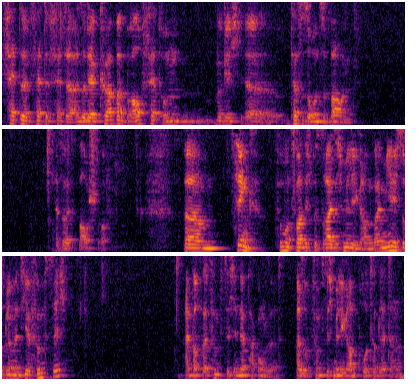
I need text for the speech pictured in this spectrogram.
Fette, Fette, Fette. Also der Körper braucht Fett, um wirklich äh, Testosteron zu bauen. Also als Baustoff. Ähm, Zink, 25 bis 30 Milligramm. Bei mir, ich supplementiere 50. Einfach weil 50 in der Packung sind. Also 50 Milligramm pro Tablette. Ne?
